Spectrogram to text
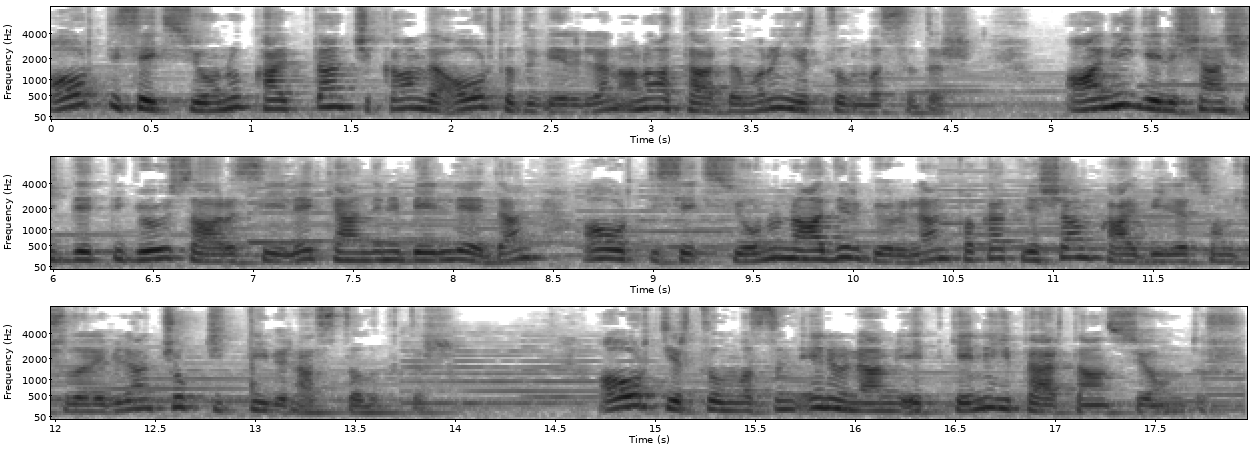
Aort diseksiyonu kalpten çıkan ve aort adı verilen ana atar damarın yırtılmasıdır. Ani gelişen şiddetli göğüs ağrısı ile kendini belli eden aort diseksiyonu nadir görülen fakat yaşam kaybıyla sonuçlanabilen çok ciddi bir hastalıktır. Aort yırtılmasının en önemli etkeni hipertansiyondur.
